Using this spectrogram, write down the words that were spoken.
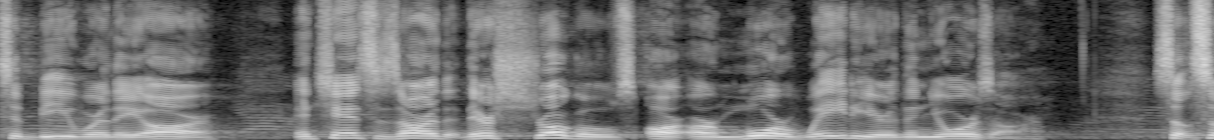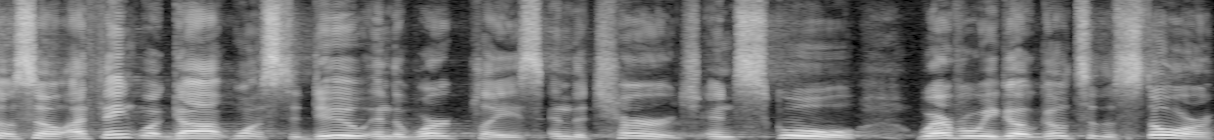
to be where they are. And chances are that their struggles are, are more weightier than yours are. So, so, so I think what God wants to do in the workplace, in the church, in school, wherever we go, go to the store,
